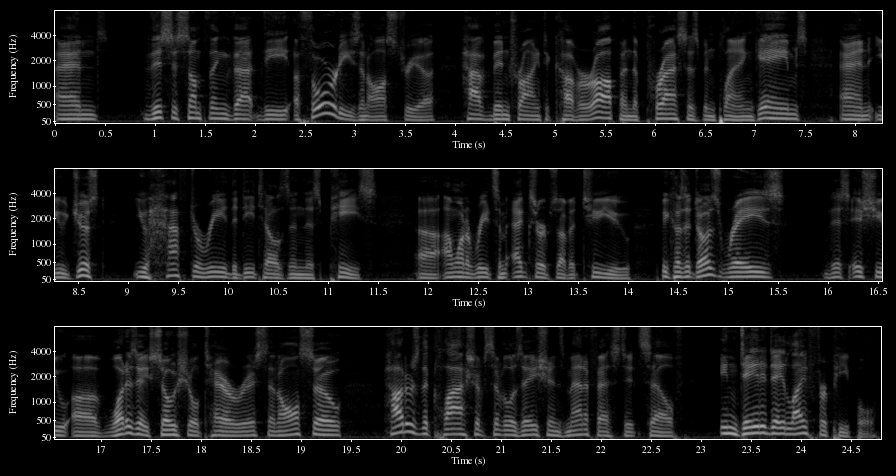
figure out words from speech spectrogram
And this is something that the authorities in Austria have been trying to cover up, and the press has been playing games. And you just, you have to read the details in this piece. Uh, I want to read some excerpts of it to you because it does raise this issue of what is a social terrorist and also how does the clash of civilizations manifest itself in day to day life for people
